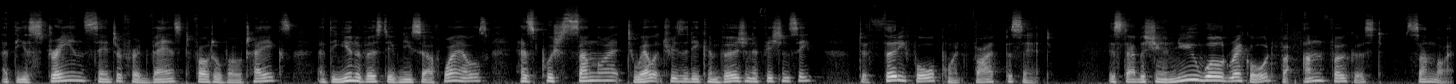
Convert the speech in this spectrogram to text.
at the Australian Centre for Advanced Photovoltaics at the University of New South Wales has pushed sunlight to electricity conversion efficiency to 34.5%, establishing a new world record for unfocused sunlight.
